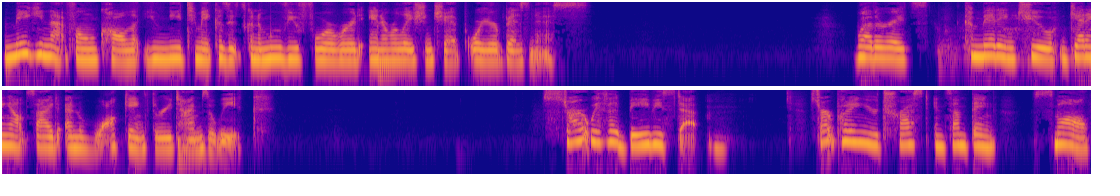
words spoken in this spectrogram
making that phone call that you need to make because it's going to move you forward in a relationship or your business. Whether it's committing to getting outside and walking three times a week Start with a baby step. Start putting your trust in something small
